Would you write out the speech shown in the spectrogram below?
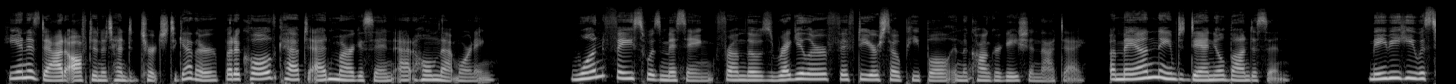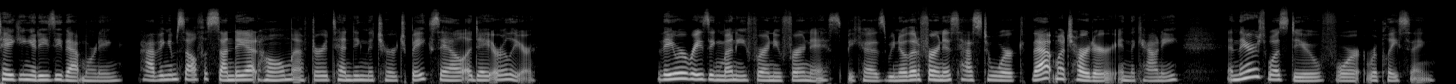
He and his dad often attended church together, but a cold kept Ed Margeson at home that morning. One face was missing from those regular 50 or so people in the congregation that day a man named Daniel Bondeson. Maybe he was taking it easy that morning, having himself a Sunday at home after attending the church bake sale a day earlier. They were raising money for a new furnace because we know that a furnace has to work that much harder in the county, and theirs was due for replacing.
